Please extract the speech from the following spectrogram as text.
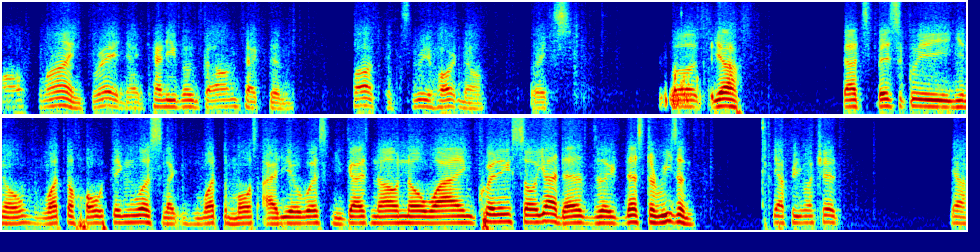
Offline. Great. I can't even contact him. Fuck, it's really hard now. But yeah, that's basically you know what the whole thing was like. What the most idea was. You guys now know why I'm quitting. So yeah, that's the that's the reason. Yeah, pretty much it. Yeah.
